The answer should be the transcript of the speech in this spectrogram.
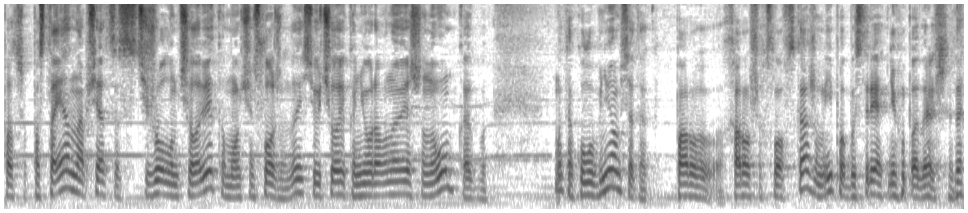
Пос- Постоянно общаться с тяжелым человеком очень сложно. Да? Если у человека неуравновешенный ум, как бы, мы так улыбнемся, так пару хороших слов скажем и побыстрее от него подальше. Да?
